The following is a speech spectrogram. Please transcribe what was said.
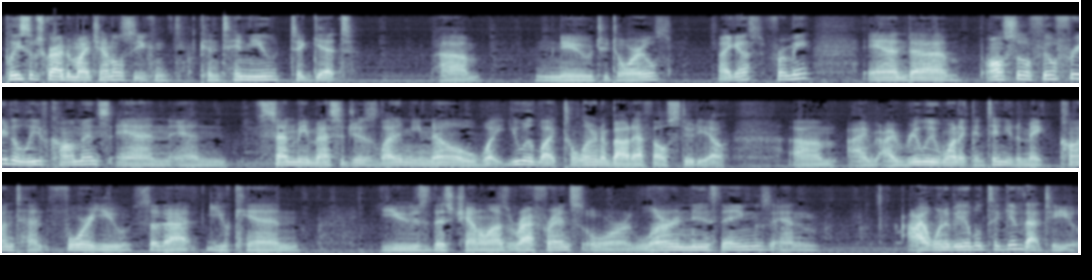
Please subscribe to my channel so you can continue to get um, new tutorials, I guess, from me. And um, also feel free to leave comments and, and send me messages letting me know what you would like to learn about FL Studio. Um, I, I really want to continue to make content for you so that you can use this channel as a reference or learn new things, and I want to be able to give that to you.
